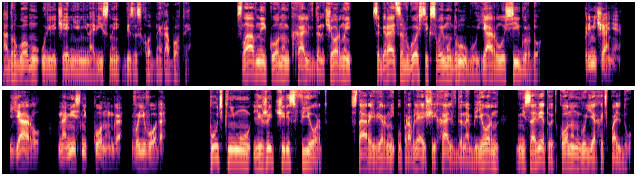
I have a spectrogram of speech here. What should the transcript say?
а другому — увеличение ненавистной безысходной работы. Славный конунг Хальфден Черный собирается в гости к своему другу, Ярлу Сигурду. Примечание. Ярл — наместник конунга, воевода. Путь к нему лежит через фьорд. Старый верный управляющий Хальфдена Бьорн не советует конунгу ехать по льду.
